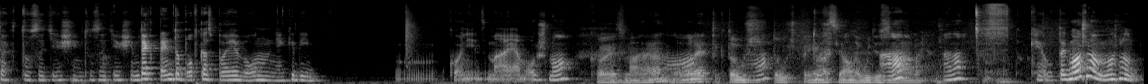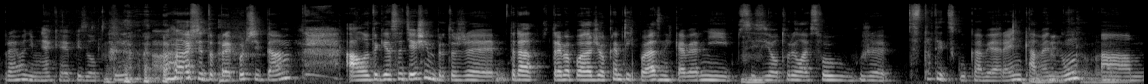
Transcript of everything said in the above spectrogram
Tak to sa teším, to sa teším. Tak tento podcast pôjde von niekedy mm, koniec mája možno. Koniec mája, no. dobre, tak to už, no. to už pri nás ale bude známe. Áno, keľu. Tak možno, možno prehodím nejaké epizódky a ešte to prepočítam. Ale tak ja sa teším, pretože teda treba povedať, že okrem tých pojazdných kaviarní mm. si mhm. si otvoril aj svoju že statickú kaviareň, kamennú, mm-hmm, um,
